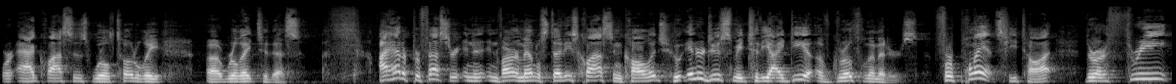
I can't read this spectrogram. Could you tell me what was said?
or ag classes will totally uh, relate to this. I had a professor in an environmental studies class in college who introduced me to the idea of growth limiters. For plants, he taught, there are three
